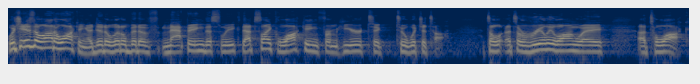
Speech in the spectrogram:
Which is a lot of walking. I did a little bit of mapping this week. That's like walking from here to, to Wichita. It's a, it's a really long way uh, to walk.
